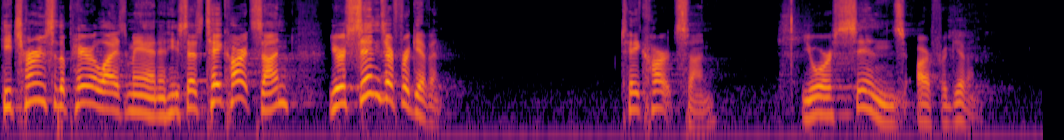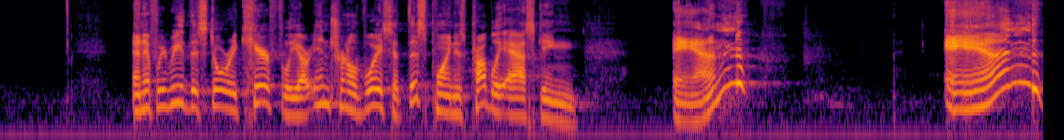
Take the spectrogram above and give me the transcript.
he turns to the paralyzed man and he says, Take heart, son, your sins are forgiven. Take heart, son, your sins are forgiven. And if we read this story carefully, our internal voice at this point is probably asking, and? And?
